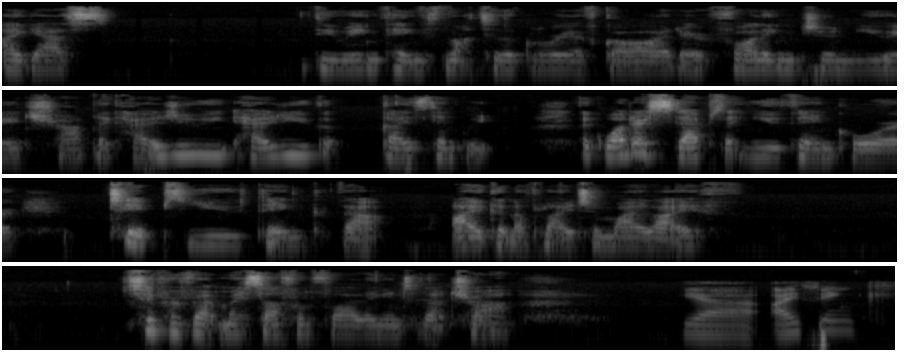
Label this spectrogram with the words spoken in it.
I guess, doing things not to the glory of God or falling into a new age trap? Like, how do you, how do you guys think we, like, what are steps that you think or tips you think that I can apply to my life to prevent myself from falling into that trap? Yeah, I think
